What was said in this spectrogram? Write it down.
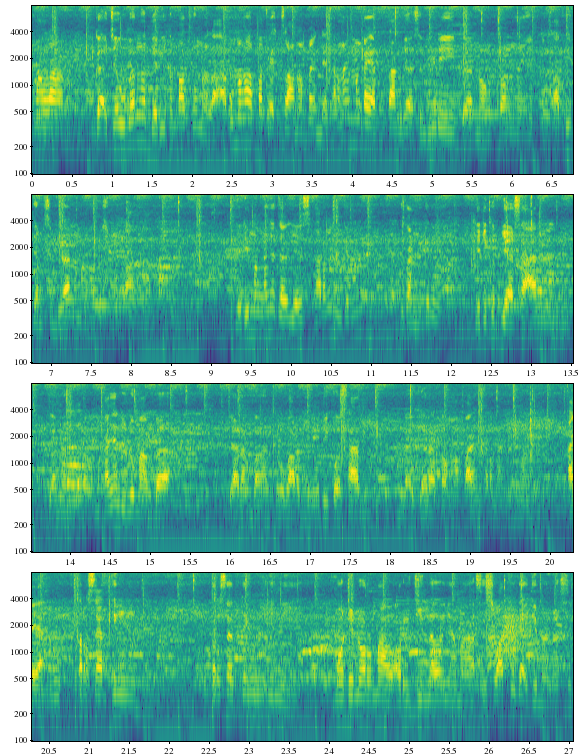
Malah nggak jauh banget dari tempatku malah. Aku malah pakai celana pendek. Karena emang kayak tetangga sendiri ke nongkrongnya itu. Tapi jam 9 emang harus pulang jadi makanya ya sekarang mikirnya bukan mikirnya jadi kebiasaan zaman pulang makanya dulu maba jarang banget keluar milih di kosan belajar atau ngapain karena memang kayak tersetting tersetting ini mode normal originalnya mahasiswa tuh kayak gimana sih?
